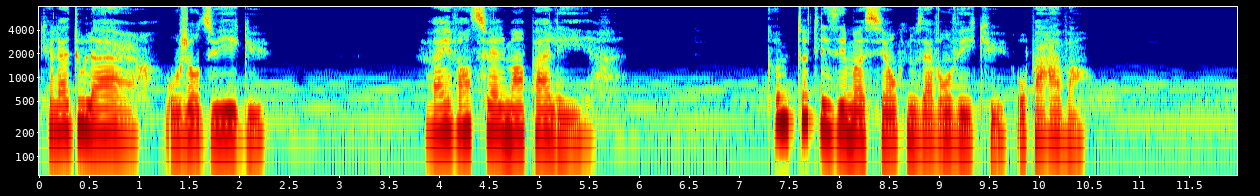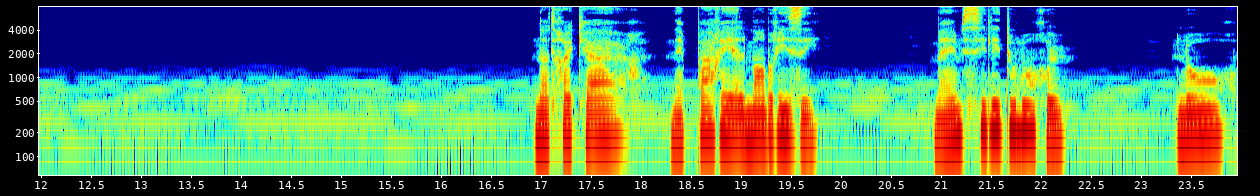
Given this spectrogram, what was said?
que la douleur, aujourd'hui aiguë, va éventuellement pâlir, comme toutes les émotions que nous avons vécues auparavant. Notre cœur n'est pas réellement brisé, même s'il est douloureux, lourd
